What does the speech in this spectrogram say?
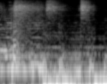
day.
